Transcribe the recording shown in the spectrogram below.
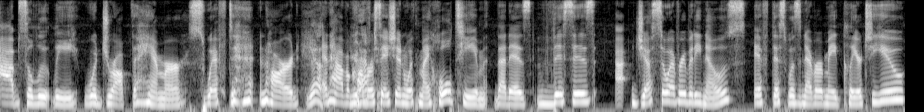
absolutely would drop the hammer swift and hard Yeah, and have a you have conversation with my whole team that is this is just so everybody knows if this was never made clear to you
